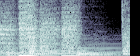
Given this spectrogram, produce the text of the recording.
You.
